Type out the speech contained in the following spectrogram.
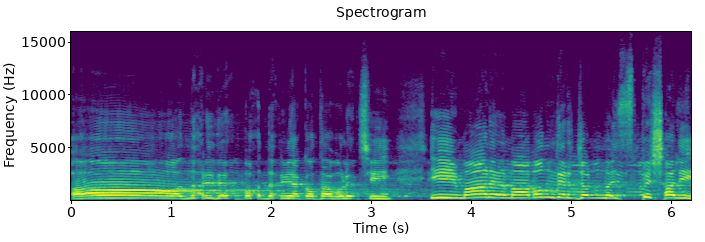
ও নারীদের পর্দা নিয়ে কথা বলেছি। ইমানের মা বোনদের জন্য স্পেশালি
